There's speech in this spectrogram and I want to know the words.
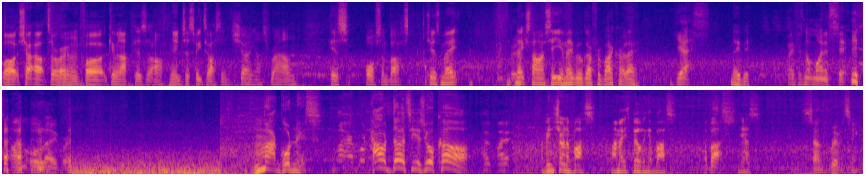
Well, shout out to Roman for giving up his afternoon to speak to us and showing us round his awesome bus. Cheers, mate. Next time I see you, maybe we'll go for a bike ride, eh? Yes. Maybe. If it's not minus six, I'm all over it. My goodness. How dirty is your car? I've been shown a bus. My mate's building a bus. A bus. Yes. Sounds riveting.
